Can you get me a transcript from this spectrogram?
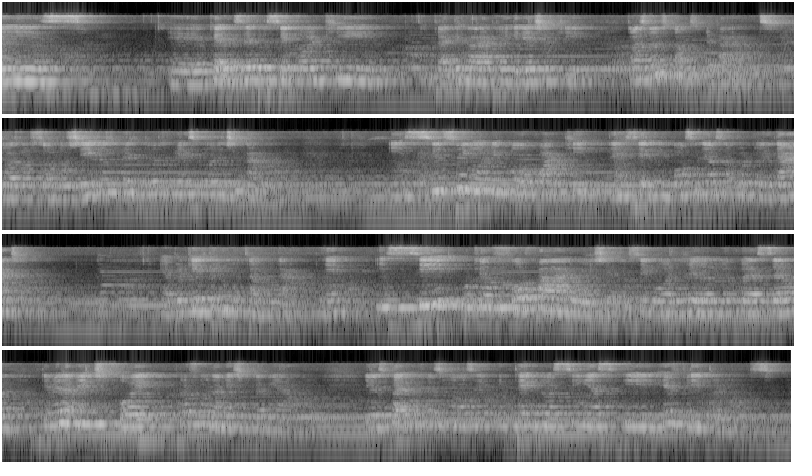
Mas é, eu quero dizer para o Senhor que, para declarar para a igreja que nós não estamos preparados. Nós não somos dignos de mesmo glorificado. E se o Senhor me colocou aqui, né, se Ele me concedeu essa oportunidade, é porque Ele tem muito a mudar. Né? E se o que eu for falar hoje é o Senhor gerou no meu coração, primeiramente foi profundamente para minha alma. E eu espero que os irmãos entendam assim e reflitam, irmãos.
